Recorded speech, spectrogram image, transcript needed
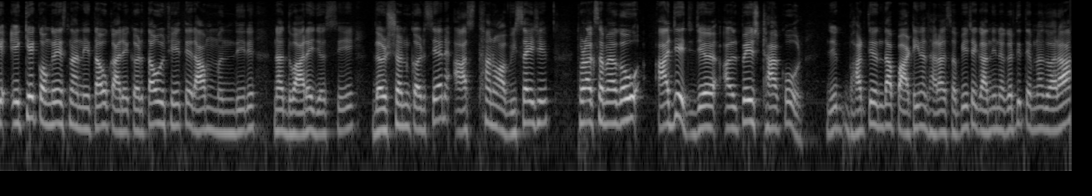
કે એક એક કોંગ્રેસના નેતાઓ, કાર્યકર્તાઓ છે તે રામ મંદિરના દ્વારે જશે, દર્શન કરશે અને આસ્થાનો આ વિષય છે. થોડાક સમય અગાઉ આજે જ જે અલ્પેશ ઠાકોર, જે ભારતીય જનતા પાર્ટીના ધારાસભ્ય છે ગાંધીનગરથી, તેમના દ્વારા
